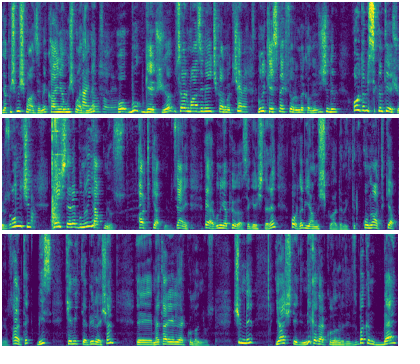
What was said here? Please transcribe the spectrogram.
yapışmış malzeme, kaynamış malzeme. Kaynamış oluyor. O bu gevşiyor. Bu sefer malzemeyi çıkarmak için Evet. bunu kesmek zorunda kalıyoruz. Şimdi orada bir sıkıntı yaşıyoruz. Onun için gençlere bunu yapmıyoruz. Artık yapmıyoruz. Yani eğer bunu yapıyorlarsa gençlere orada bir yanlışlık var demektir. Onu artık yapmıyoruz. Artık biz kemikle birleşen e, materyaller kullanıyoruz. Şimdi yaş dedin ne kadar kullanır dediniz. Bakın ben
